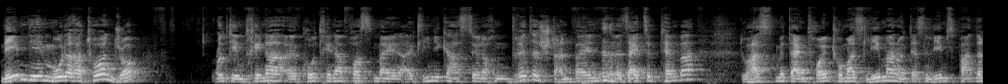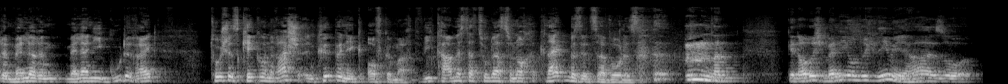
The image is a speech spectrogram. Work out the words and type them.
Neben dem Moderatorenjob und dem Trainer, äh, Co-Trainerposten bei Alklinika hast du ja noch ein drittes Standbein äh, seit September. Du hast mit deinem Freund Thomas Lehmann und dessen Lebenspartnerin Mellerin, Melanie Gudereit Tusches Kick und Rasch in Köpenick aufgemacht. Wie kam es dazu, dass du noch Kneipenbesitzer wurdest? Genau durch Melli und durch Lemi, ja. Also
